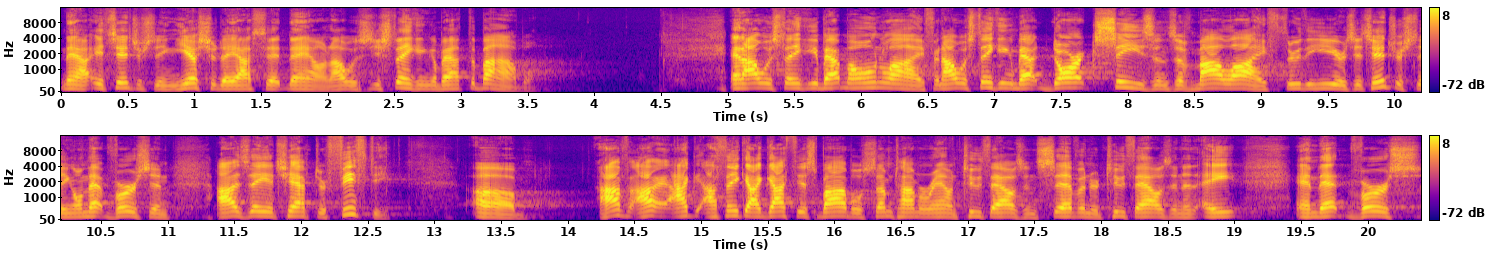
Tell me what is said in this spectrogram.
Now, it's interesting. Yesterday I sat down, I was just thinking about the Bible. And I was thinking about my own life, and I was thinking about dark seasons of my life through the years. It's interesting on that verse in Isaiah chapter 50. Uh, I, I think I got this Bible sometime around 2007 or 2008. And that verse,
